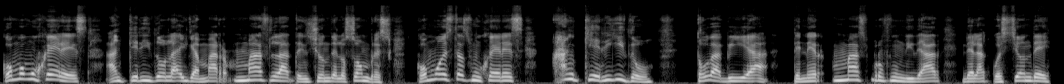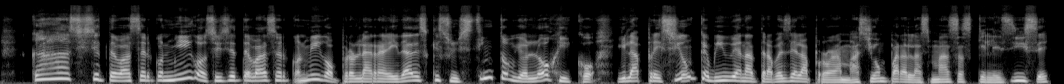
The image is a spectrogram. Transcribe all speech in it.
cómo mujeres han querido llamar más la atención de los hombres, cómo estas mujeres han querido todavía tener más profundidad de la cuestión de, sí se te va a hacer conmigo, sí se te va a hacer conmigo, pero la realidad es que su instinto biológico y la presión que viven a través de la programación para las masas que les dice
